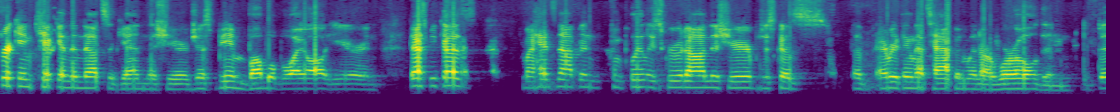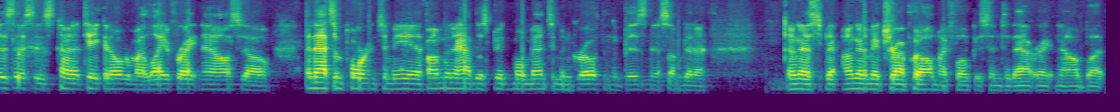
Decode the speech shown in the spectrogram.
freaking kick in the nuts again this year, just being bubble boy all year. And that's because my head's not been completely screwed on this year just because of everything that's happened in our world and business is kind of taking over my life right now. So, and that's important to me. If I'm going to have this big momentum and growth in the business, I'm going to, I'm going to spend, I'm going to make sure I put all my focus into that right now. But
